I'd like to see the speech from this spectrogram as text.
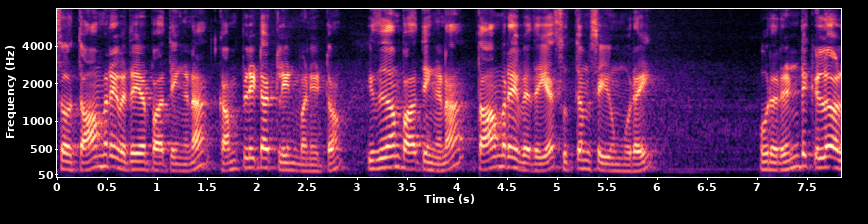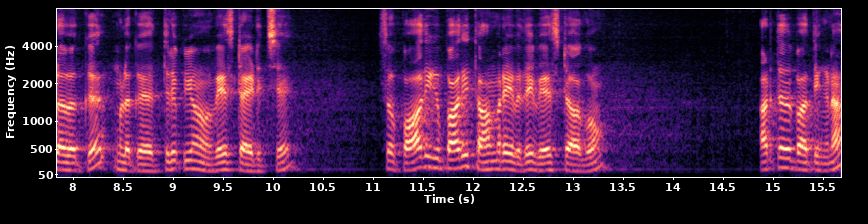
ஸோ தாமரை விதையை பார்த்தீங்கன்னா கம்ப்ளீட்டாக க்ளீன் பண்ணிட்டோம். இதுதான் பார்த்தீங்கன்னா தாமரை விதையை சுத்தம் செய்யும் முறை. ஒரு ரெண்டு கிலோ அளவுக்கு உங்களுக்கு திருப்பியும் வேஸ்ட் ஆகிடுச்சு ஸோ பாதிக்கு பாதி தாமரை விதை வேஸ்ட் ஆகும். அடுத்தது பார்த்திங்கன்னா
